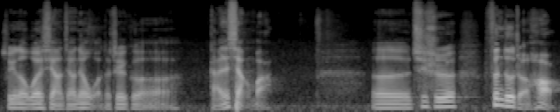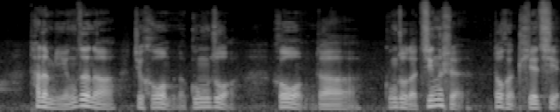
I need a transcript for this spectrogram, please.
所以呢，我想讲讲我的这个感想吧。呃，其实奋斗者号。它的名字呢，就和我们的工作和我们的工作的精神都很贴切。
